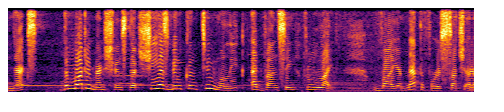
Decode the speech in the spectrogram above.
Next, the mother mentions that she has been continually advancing through life via metaphors such as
